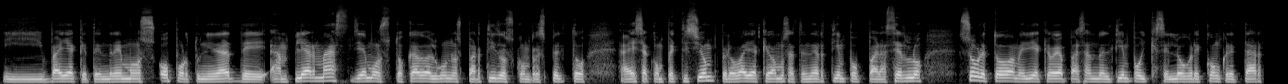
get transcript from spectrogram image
y vaya que tendremos oportunidad de ampliar más. Ya hemos tocado algunos partidos con respecto a esa competición, pero vaya que vamos a tener tiempo para hacerlo, sobre todo a medida que vaya pasando el tiempo y que se logre concretar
